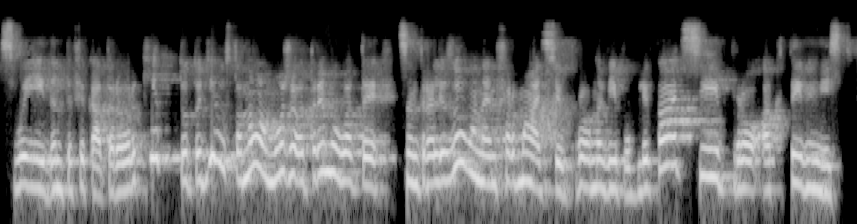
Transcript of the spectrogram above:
свої ідентифікатори ORCID, то тоді установа може отримувати централізовану інформацію про нові публікації, про активність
